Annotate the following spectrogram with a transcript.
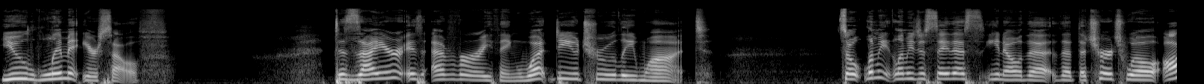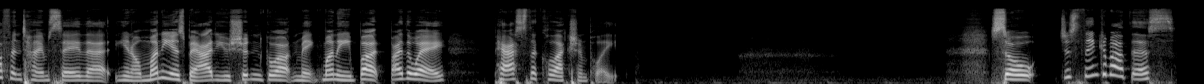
You limit yourself Desire is everything. What do you truly want? So let me let me just say this, you know, that that the church will oftentimes say that, you know, money is bad, you shouldn't go out and make money, but by the way, pass the collection plate. So just think about this.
